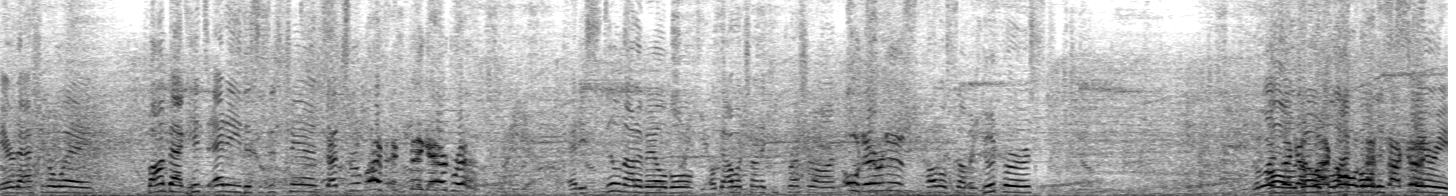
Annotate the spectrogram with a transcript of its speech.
air dashing away. Bomb bag hits Eddie. This is his chance. That's your life. It's big air grab. Eddie's still not available. Ogawa trying to keep pressure on. Oh, there it is. Huddle summon. Good burst. Oh Legs, I got no, black, Black hole. Hole. This is good. scary.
